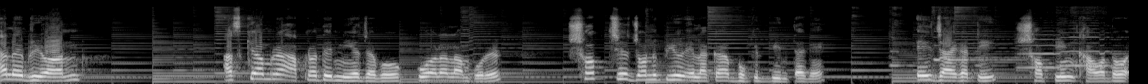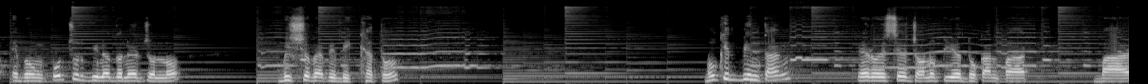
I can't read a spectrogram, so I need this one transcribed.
হ্যালো এভরিওয়ান, আজকে আমরা আপনাদের নিয়ে যাব কুয়ালালামপুরের সবচেয়ে জনপ্রিয় এলাকা বুকিত বিনতাঙে এই জায়গাটি শপিং খাওয়া দাওয়া এবং প্রচুর বিনোদনের জন্য বিশ্বব্যাপী বিখ্যাত। বুকিত বিনতাং এ রয়েছে জনপ্রিয় দোকানপাট, বার,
